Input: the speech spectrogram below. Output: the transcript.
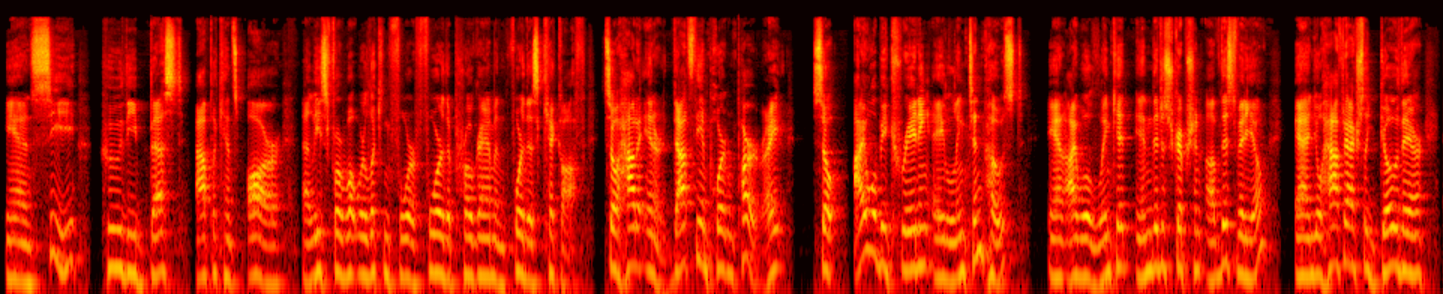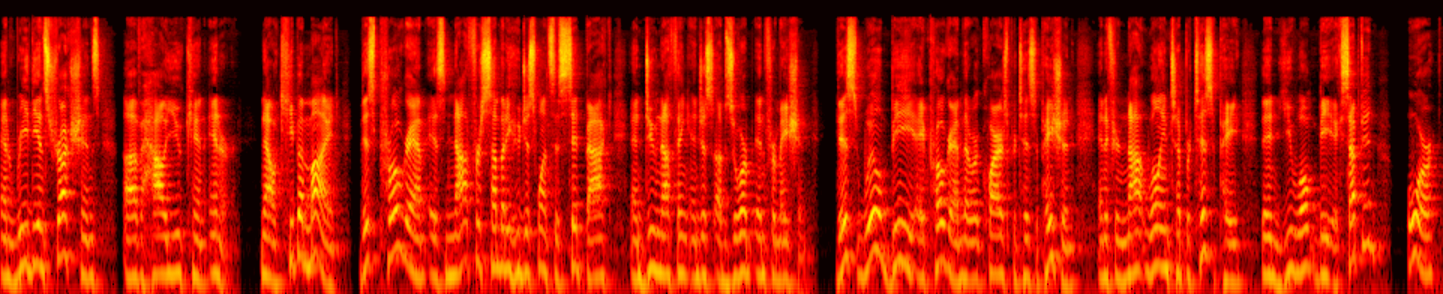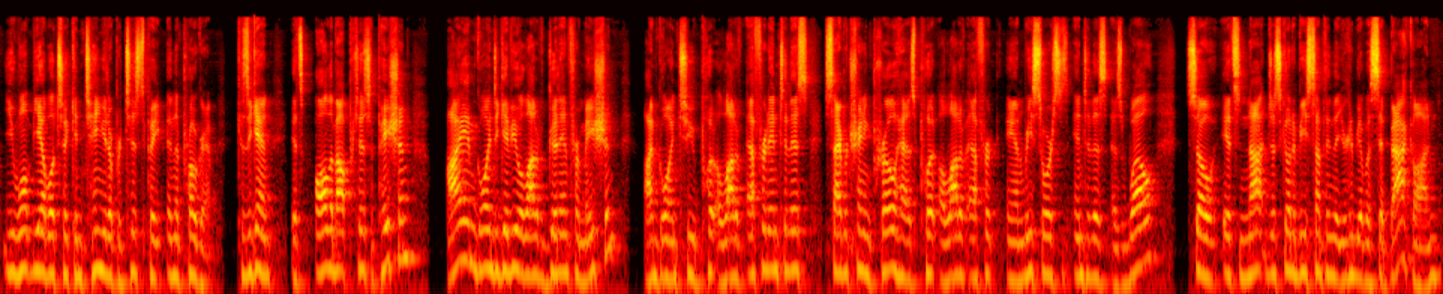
and see who the best applicants are, at least for what we're looking for for the program and for this kickoff. So, how to enter? That's the important part, right? So, I will be creating a LinkedIn post and I will link it in the description of this video. And you'll have to actually go there and read the instructions of how you can enter. Now, keep in mind, this program is not for somebody who just wants to sit back and do nothing and just absorb information. This will be a program that requires participation. And if you're not willing to participate, then you won't be accepted or you won't be able to continue to participate in the program. Because again, it's all about participation. I am going to give you a lot of good information. I'm going to put a lot of effort into this. Cyber Training Pro has put a lot of effort and resources into this as well. So it's not just going to be something that you're going to be able to sit back on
